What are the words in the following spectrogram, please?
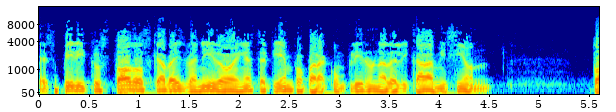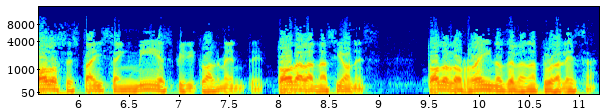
espíritus todos que habéis venido en este tiempo para cumplir una delicada misión. Todos estáis en mí espiritualmente, todas las naciones, todos los reinos de la naturaleza,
